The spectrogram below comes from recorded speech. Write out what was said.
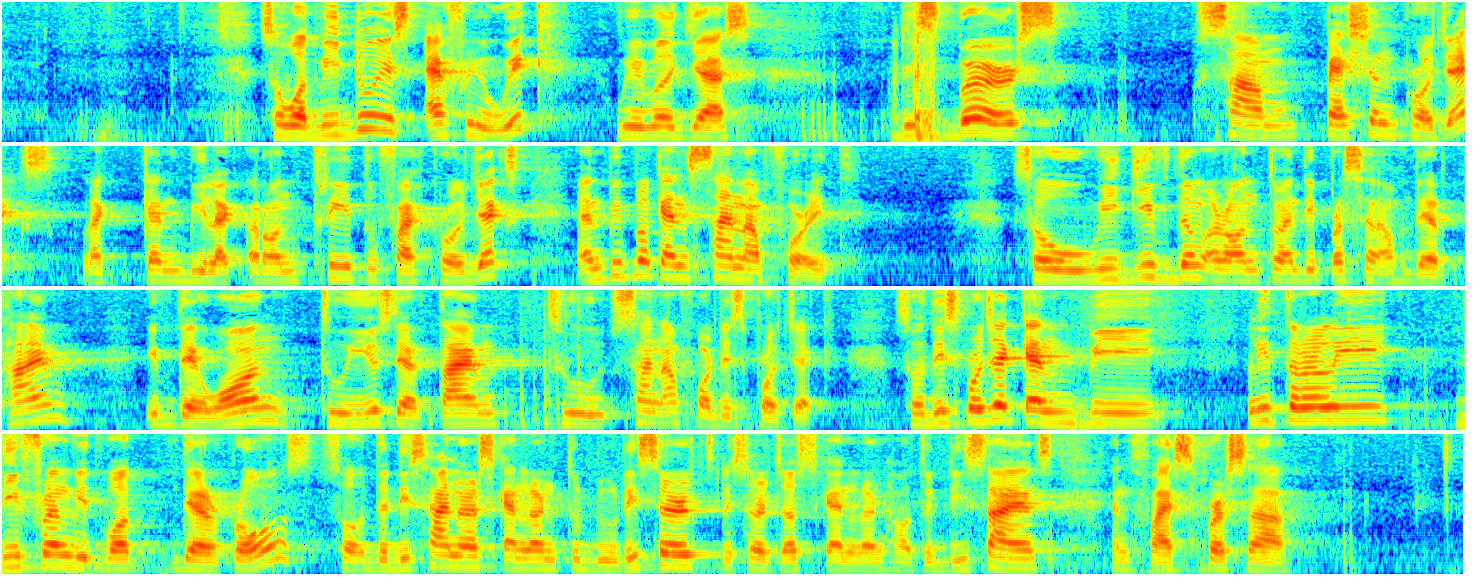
So what we do is every week, we will just disperse some passion projects, like can be like around three to five projects, and people can sign up for it. So we give them around 20% of their time if they want to use their time to sign up for this project. So this project can be literally different with what their roles. So the designers can learn to do research, researchers can learn how to design, and vice versa,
